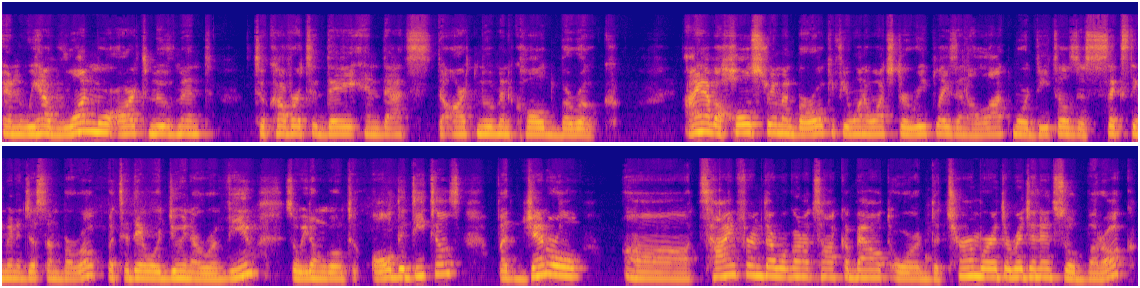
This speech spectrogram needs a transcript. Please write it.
and we have one more art movement to cover today, and that's the art movement called Baroque. I have a whole stream on Baroque if you want to watch the replays and a lot more details. There's 60 minutes just on Baroque, but today we're doing a review, so we don't go into all the details. But general uh, time frame that we're going to talk about, or the term where it originated, so Baroque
